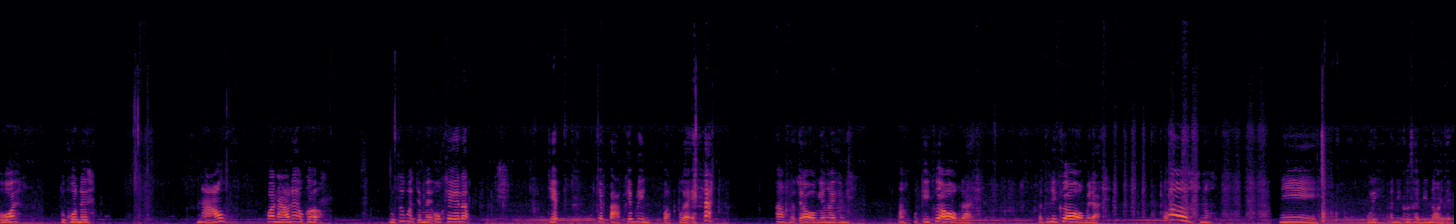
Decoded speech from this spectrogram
โอ้ย ทุกคนเลย หนาว พอหนาวแล้วก็ รู้สึกว่าจะไม่โอเคละ เจ็บ เจ็บปาก เจ็บลิ้นปากเปื่อย อ้าวเราจะเอาออกยังไงคะนี่อ้าวเมื่อกี้คือเอาออกได้แต่ทีนี้คือเอาออกไม่ได้อ้ยเนาะนี่ อุ้ยอันนี้คือใส่ดินหน่อยเถอะ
